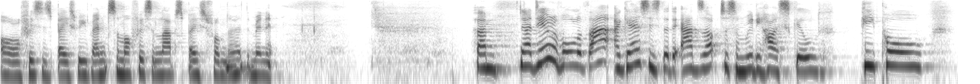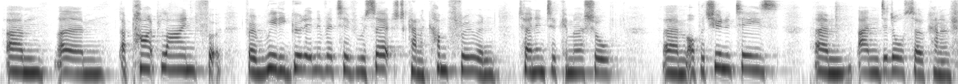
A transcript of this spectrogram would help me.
office is based. We rent some office and lab space from them at the minute. Um, the idea of all of that, I guess, is that it adds up to some really high-skilled people, um, um, a pipeline for, for really good innovative research to kind of come through and turn into commercial um, opportunities. Um, and it also kind of,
